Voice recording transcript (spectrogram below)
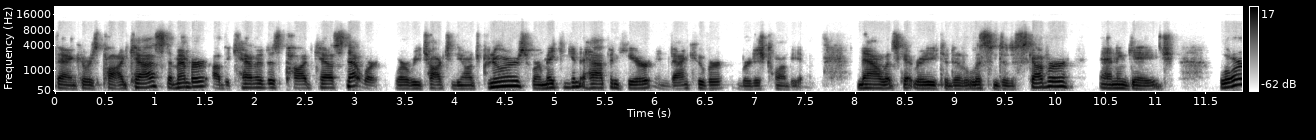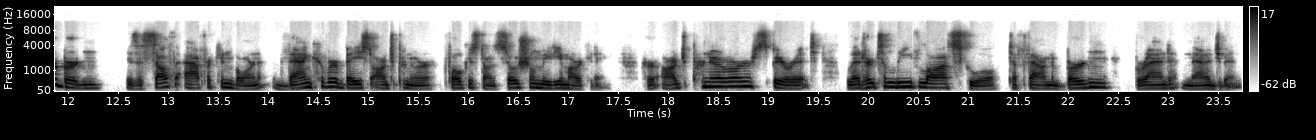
Vancouver's podcast, a member of the Canada's Podcast Network, where we talk to the entrepreneurs who are making it happen here in Vancouver, British Columbia. Now let's get ready to listen to discover and engage. Laura Burden is a South African born, Vancouver based entrepreneur focused on social media marketing. Her entrepreneur spirit led her to leave law school to found Bird and Brand Management.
